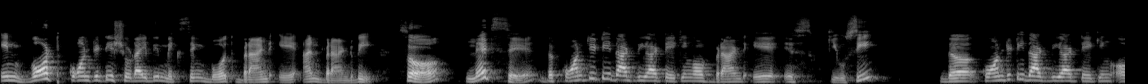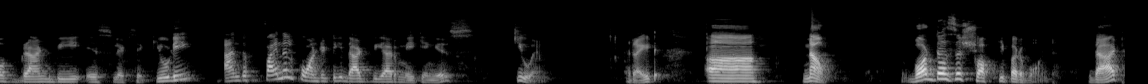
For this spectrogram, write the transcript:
In what quantity should I be mixing both brand A and brand B. So let's say the quantity that we are taking of brand A is QC, the quantity that we are taking of brand B is let's say QD and the final quantity that we are making is QM, right? Uh, now, what does the shopkeeper want? That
